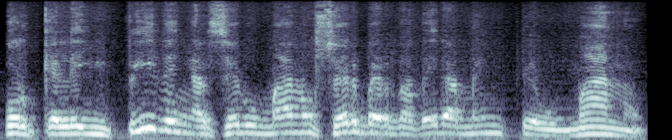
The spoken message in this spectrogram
porque le impiden al ser humano ser verdaderamente humano.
